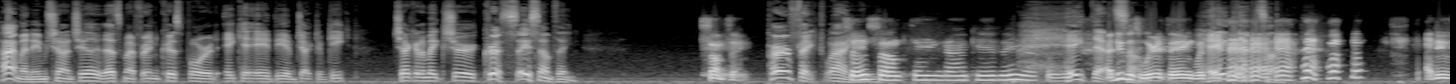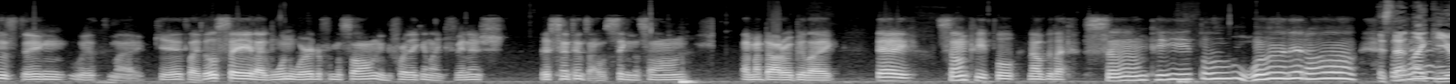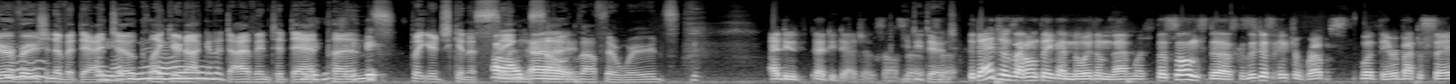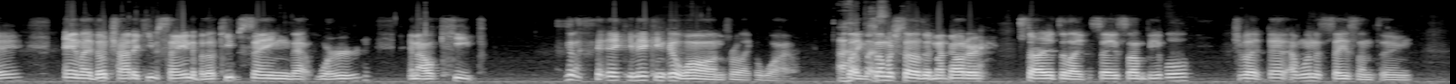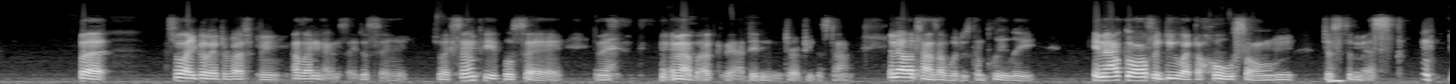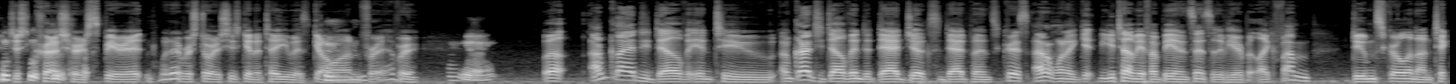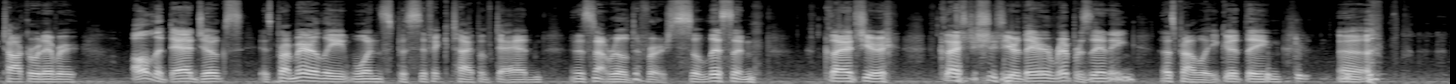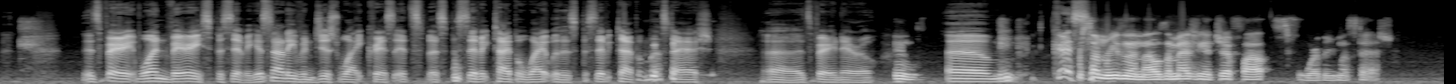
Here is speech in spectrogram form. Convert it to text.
Hi, my name's Shawn Schaller. That's my friend Chris Ford, aka The Objective Geek. Checking to make sure. Chris, say something. Something. Perfect. Wow. Say something. Give it. a- hate that. I do this weird thing with. Hate that I do this thing with my kids. Like they'll say like one word from a song, and before they can like finish their sentence, I will sing the song. And my daughter would be like, "Hey, some people," and I'll be like, "Some people want it all." Is that like I your version of a dad joke? Like you're not going to dive into dad puns, but you're just going to oh, I- sing I- songs off their words? I do. I do dad jokes also. You do dad so- The dad jokes I don't think annoy them that much. The songs does because it just interrupts what they're about to say, and like they'll try to keep saying it, but they'll keep saying that word, and I'll keep. it, can, it can go on for like a while. I like so much so that my daughter started to like say some people. She's like, "Dad, I want to say something," but I feel like you're gonna interrupt me. I was like, "I'm not gonna say. Just say." it." She's like, "Some people say," and then and I was like, "Okay, I didn't interrupt you this time." And other times I would just completely, and I'll go off and do like the whole song just to mess. just crush her spirit. Whatever story she's going to tell you is gone forever. Yeah. Well, I'm glad you delve into. I'm glad you delve into dad jokes and dad puns, Chris. I don't want to get you. Tell me if I'm being insensitive here, but like if I'm doom scrolling on TikTok or whatever, all the dad jokes is primarily one specific type of dad, and it's not real diverse. So listen, glad you're glad you're there representing. That's probably a good thing. Uh, it's very one very specific. It's not even just white, Chris. It's a specific type of white with a specific type of mustache. Uh, it's very narrow. Mm. Um, Chris, For some reason, I was imagining a Jeff Foxworthy mustache.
